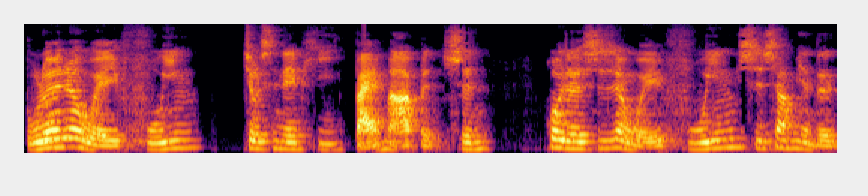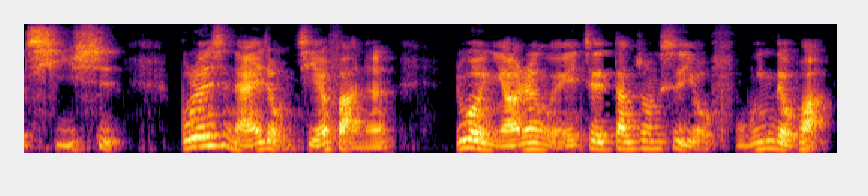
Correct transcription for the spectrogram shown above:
不论认为福音就是那匹白马本身，或者是认为福音是上面的骑士，不论是哪一种解法呢？如果你要认为这当中是有福音的话，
